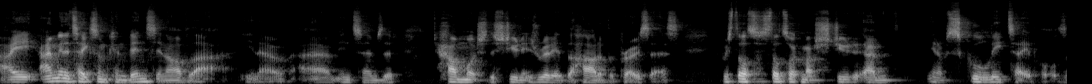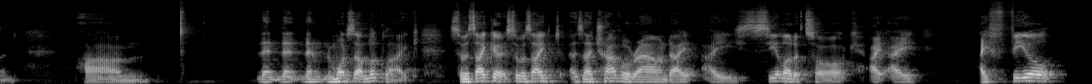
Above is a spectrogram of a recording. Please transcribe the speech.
i i'm going to take some convincing of that you know um, in terms of how much the student is really at the heart of the process. If we're still still talking about student um, you know school league tables and um, then, then, then what does that look like? So as I go, so as I as I travel around, I I see a lot of talk. I, I I feel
